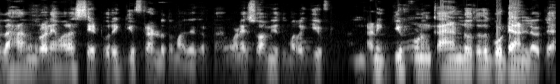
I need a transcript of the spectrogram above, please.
लहान मुलाने मला सेटवर एक गिफ्ट आणलं होतं माझ्याकरता. म्हणे स्वामी तुम्हाला गिफ्ट आणि गिफ्ट म्हणून काय आणलं होतं तर गोट्या आणल्या होत्या.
